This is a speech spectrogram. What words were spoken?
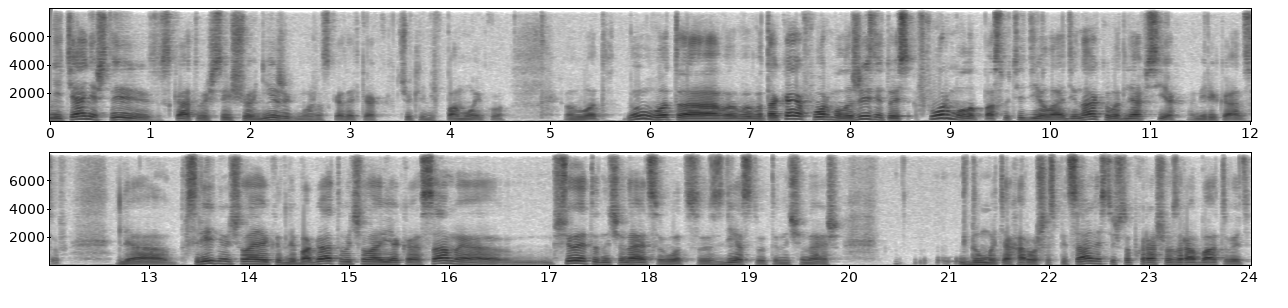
не тянешь, ты скатываешься еще ниже, можно сказать, как чуть ли не в помойку. Вот. Ну вот, а, вот такая формула жизни. То есть формула, по сути дела, одинакова для всех американцев. Для среднего человека, для богатого человека. Самое, все это начинается вот с детства. Ты начинаешь думать о хорошей специальности, чтобы хорошо зарабатывать.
